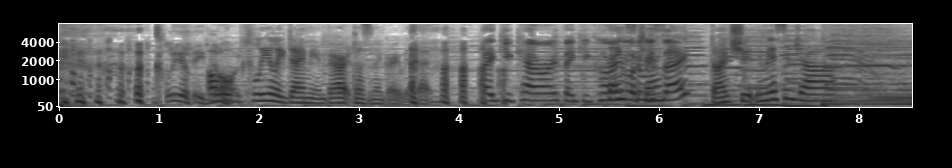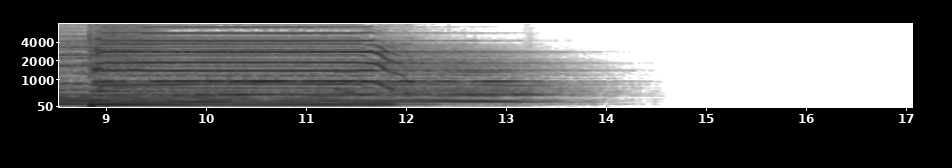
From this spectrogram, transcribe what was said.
clearly not Oh, well, clearly Damien Barrett doesn't agree with that. Thank you, Caro. Thank you, Corrie. Thanks, what do we say? Don't shoot the messenger.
